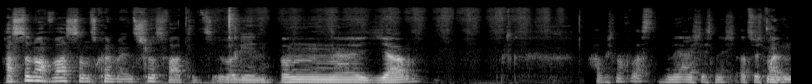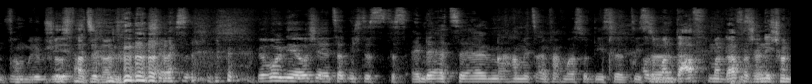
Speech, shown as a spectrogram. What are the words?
Hast du noch was? Sonst können wir ins Schlussfazit übergehen. Um, äh, ja. Habe ich noch was? Nee, eigentlich nicht. Also ich meine, fangen wir mit dem Schlussfazit an. Wir wollen ja euch ja jetzt halt nicht das, das Ende erzählen, haben jetzt einfach mal so diese, diese Also man darf, man darf wahrscheinlich schon,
